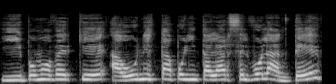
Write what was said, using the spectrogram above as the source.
y podemos ver que aún está por instalarse el volante.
